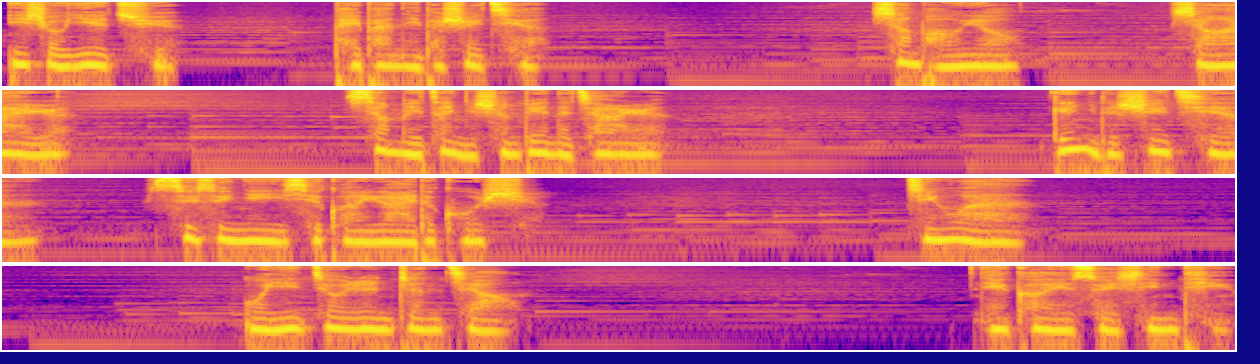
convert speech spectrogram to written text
一首夜曲，陪伴你的睡前。像朋友，像爱人，像没在你身边的家人。给你的睡前，碎碎念一些关于爱的故事。今晚，我依旧认真讲，你可以随心听。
